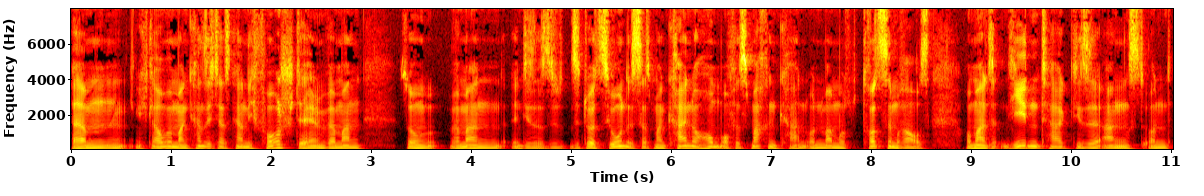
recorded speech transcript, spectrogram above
ähm, ich glaube, man kann sich das gar nicht vorstellen, wenn man so, wenn man in dieser Situation ist, dass man keine Homeoffice machen kann und man muss trotzdem raus und man hat jeden Tag diese Angst und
